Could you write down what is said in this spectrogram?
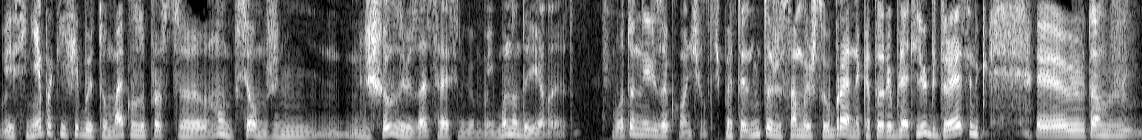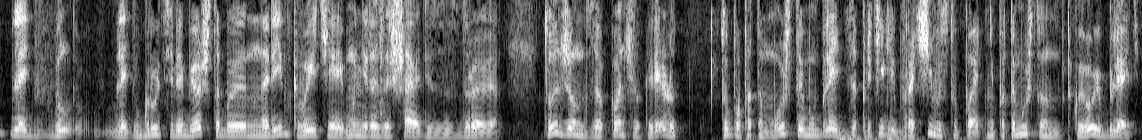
если не по kayfabe у, то Майклзу просто, ну, все, он же решил завязать с рестлингом, ему надоело это. Вот он и закончил. Типа, это не то же самое, что у Брайана, который, блядь, любит рестлинг, э, там, блядь, в, блядь, в грудь себе бьет, чтобы на ринг выйти, а ему не разрешают из-за здоровья. Тут же он закончил карьеру Тупо потому, что ему, блядь, запретили врачи выступать. Не потому, что он такой, ой, блядь,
